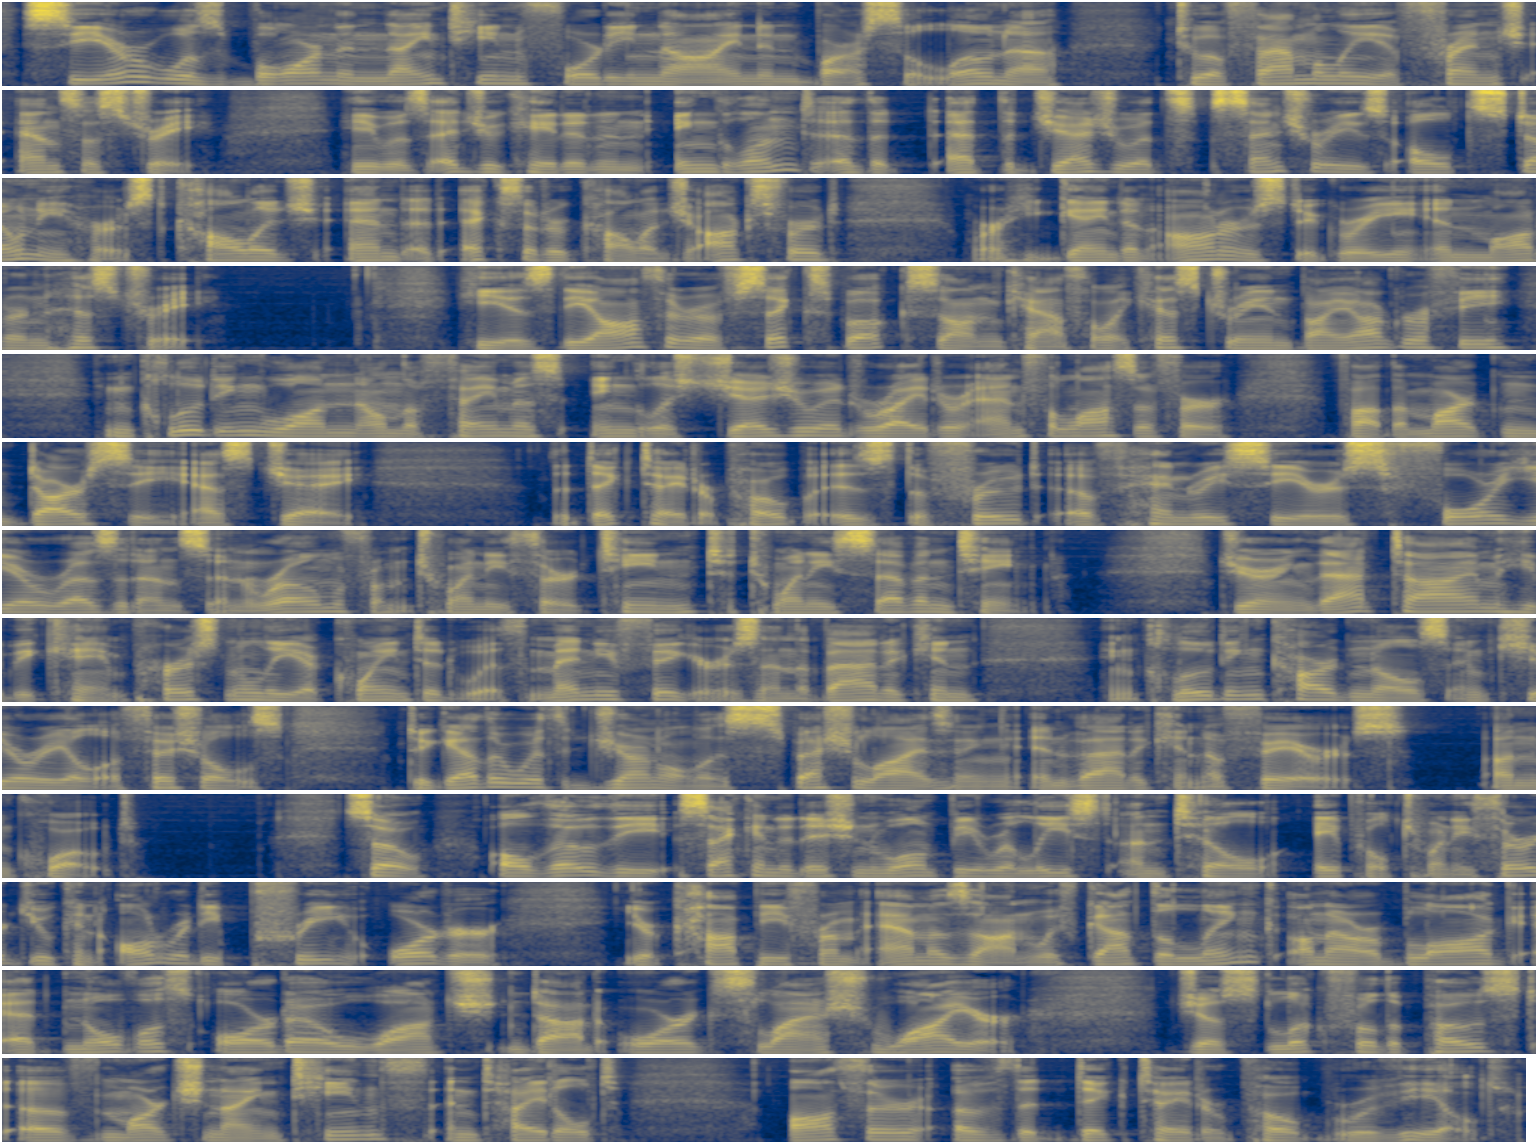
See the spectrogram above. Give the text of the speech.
Sire was born in 1949 in Barcelona to a family of French ancestry. He was educated in England at the, at the Jesuits' centuries old Stonyhurst College and at Exeter College, Oxford, where he gained an honors degree in modern history. He is the author of six books on Catholic history and biography, including one on the famous English Jesuit writer and philosopher, Father Martin D'Arcy, S.J. The Dictator Pope is the fruit of Henry Sire's four year residence in Rome from 2013 to 2017. During that time, he became personally acquainted with many figures in the Vatican, including cardinals and curial officials, together with journalists specializing in Vatican affairs. Unquote. So, although the second edition won't be released until April 23rd, you can already pre order your copy from Amazon. We've got the link on our blog at novusordowatch.org slash wire. Just look for the post of March 19th entitled Author of the Dictator Pope Revealed.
